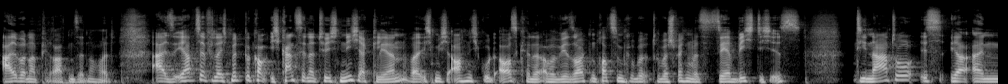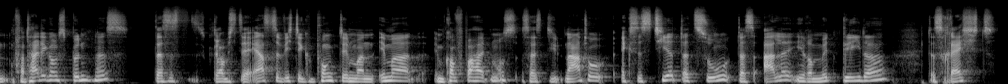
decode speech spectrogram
alberner Piratensender heute. Also, ihr habt es ja vielleicht mitbekommen. Ich kann es dir natürlich nicht erklären, weil ich mich auch nicht gut auskenne, aber wir sollten trotzdem drüber, drüber sprechen, weil es sehr wichtig ist. Die NATO ist ja ein Verteidigungsbündnis. Das ist, glaube ich, der erste wichtige Punkt, den man immer im Kopf behalten muss. Das heißt, die NATO existiert dazu, dass alle ihre Mitglieder das Recht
